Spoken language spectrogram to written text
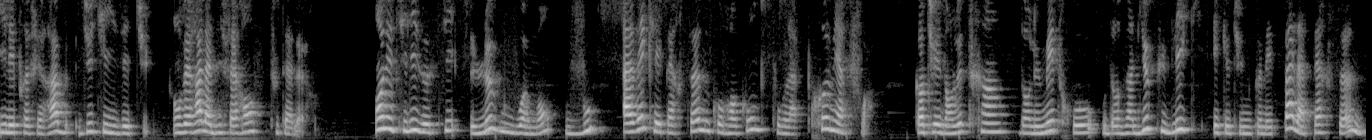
il est préférable d'utiliser tu. On verra la différence tout à l'heure. On utilise aussi le vouvoiement vous avec les personnes qu'on rencontre pour la première fois. Quand tu es dans le train, dans le métro ou dans un lieu public et que tu ne connais pas la personne,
